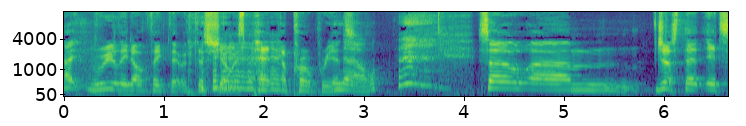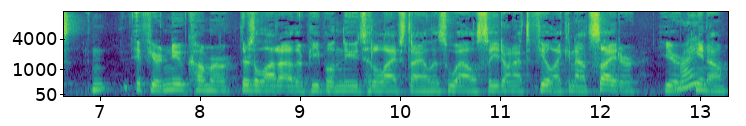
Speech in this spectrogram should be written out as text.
I really don't think that this show is pet appropriate. No. So, um, just that it's if you're a newcomer, there's a lot of other people new to the lifestyle as well, so you don't have to feel like an outsider. You're, right. you know.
